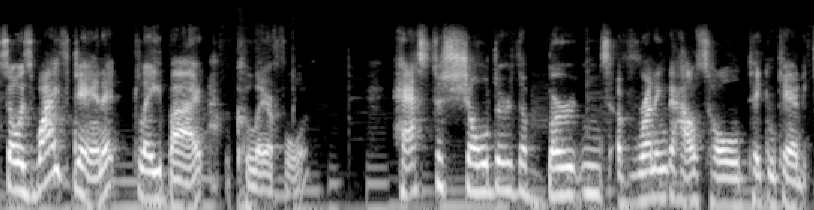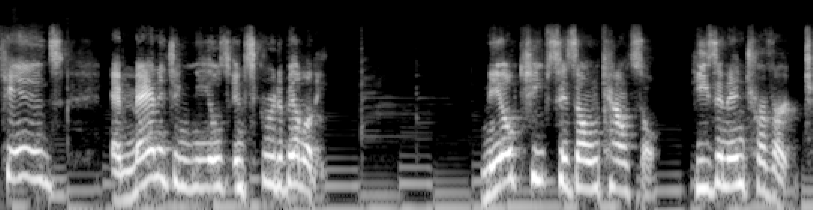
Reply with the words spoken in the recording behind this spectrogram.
So his wife, Janet, played by Claire Foy, has to shoulder the burdens of running the household, taking care of the kids, and managing Neil's inscrutability. Neil keeps his own counsel. He's an introvert,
